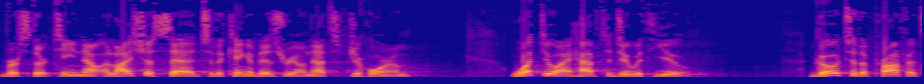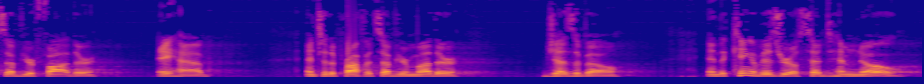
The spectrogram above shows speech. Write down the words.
verse 13. Now Elisha said to the king of Israel, and that's Jehoram, What do I have to do with you? Go to the prophets of your father, Ahab, and to the prophets of your mother, Jezebel, and the king of Israel said to him, No,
